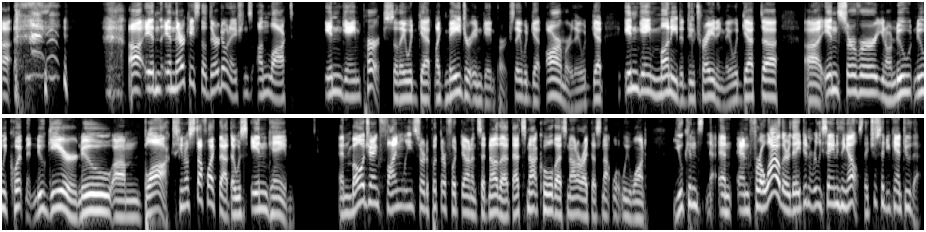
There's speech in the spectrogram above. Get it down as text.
uh, uh, in in their case, though, their donations unlocked in-game perks. So they would get like major in-game perks. They would get armor. They would get in-game money to do trading. They would get uh, uh, in-server, you know, new new equipment, new gear, new um, blocks, you know, stuff like that. That was in-game. And Mojang finally sort of put their foot down and said, "No, that that's not cool. That's not all right. That's not what we want." You can and and for a while there, they didn't really say anything else. They just said you can't do that.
